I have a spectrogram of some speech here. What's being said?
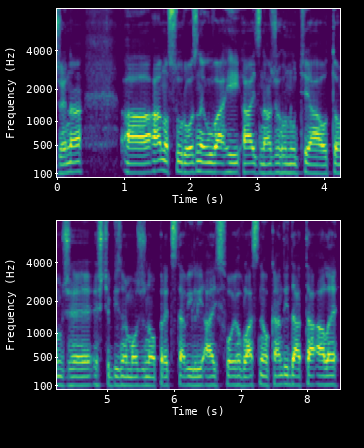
žena. A áno, sú rôzne úvahy aj z nášho hnutia o tom, že ešte by sme možno predstavili aj svojho vlastného kandidáta, ale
